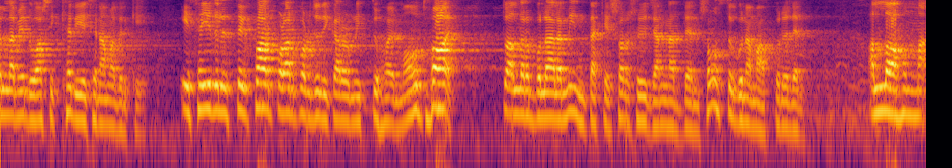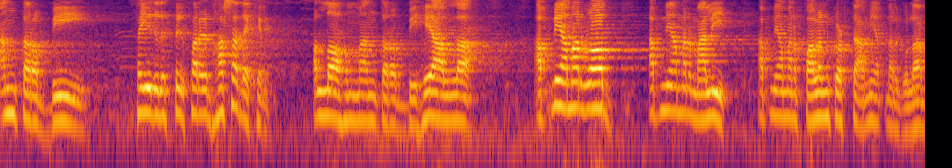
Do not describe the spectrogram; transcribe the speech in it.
সাল্লাম এ দোয়া শিক্ষা দিয়েছেন আমাদেরকে। এই সৈয়দুল ইস্তেগফার পড়ার পর যদি কারোর মৃত্যু হয় মৌত হয়, তো আল্লাহ রব্বুল্লা আলমিন তাকে সরাসরি জান্নাত দেন, সমস্ত গুণা মাফ করে দেন। আল্লাহ আন্তা রব্বি। সৈয়দুল ইস্তেগফারের ভাষা দেখেন। আল্লাহ আন্তা রব্বি। হে আল্লাহ, আপনি আমার রব, আপনি আমার মালিক, আপনি আমার পালনকর্তা, আমি আপনার গোলাম।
